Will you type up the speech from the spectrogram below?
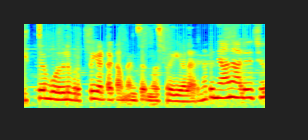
ഏറ്റവും കൂടുതൽ വൃത്തികെട്ട കമന്റ്സ് എന്ന സ്ത്രീകളായിരുന്നു. അപ്പൊ ഞാൻ ആലോചിച്ചു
